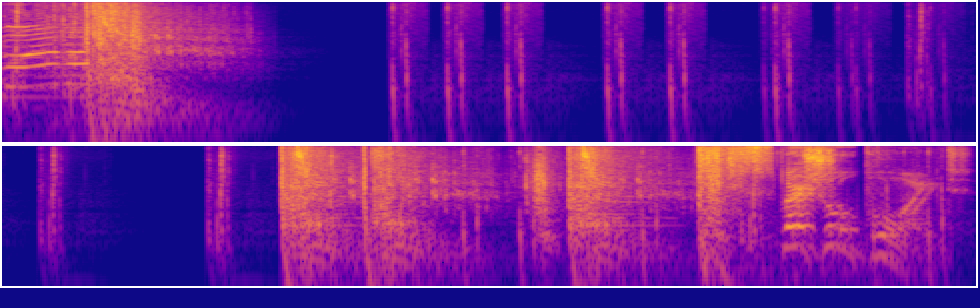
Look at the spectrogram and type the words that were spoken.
forever! Special point.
